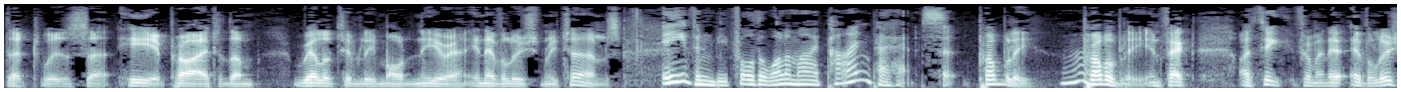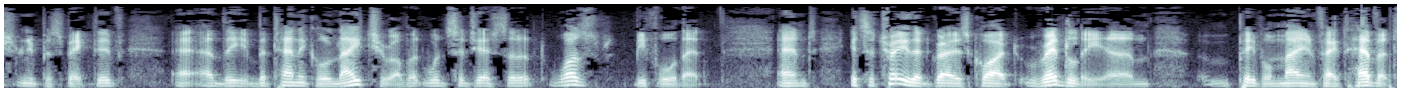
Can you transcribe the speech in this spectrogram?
that was uh, here prior to the relatively modern era in evolutionary terms. Even before the Wollemi pine, perhaps. Probably, probably. In fact, I think from an evolutionary perspective, uh, the botanical nature of it would suggest that it was before that. And it's a tree that grows quite readily. Um, people may, in fact, have it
